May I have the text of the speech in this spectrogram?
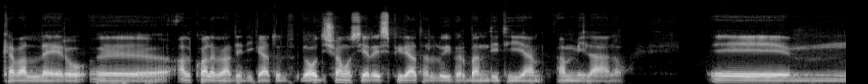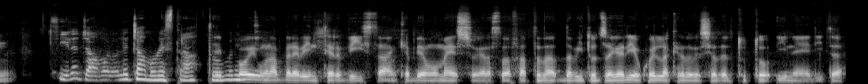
Cavallero eh, al quale aveva dedicato, il, o diciamo si era ispirato a lui per Banditi a, a Milano. E, ehm, sì, leggiamolo, leggiamo un estratto. E poi una breve intervista anche abbiamo messo che era stata fatta da, da Vito Zagario, quella credo che sia del tutto inedita.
